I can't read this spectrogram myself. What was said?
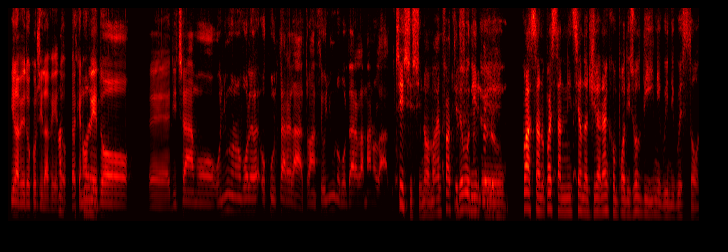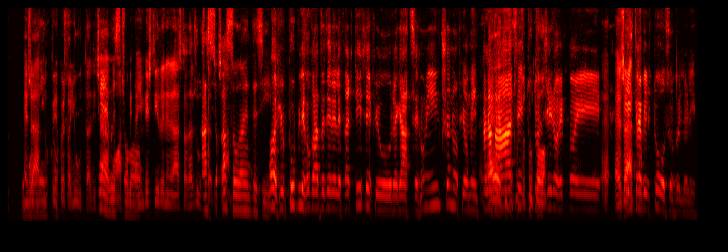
Io la vedo così, la vedo, ah, perché non vedo, eh, diciamo, ognuno non vuole occultare l'altro, anzi ognuno vuole dare la mano all'altro. Sì, sì, sì, no, ma infatti sì, devo sì, dire... Quello qua stanno, poi stanno iniziando a girare anche un po' di soldini, quindi questo... Esatto, movimento... quindi questo aiuta eh, diciamo, eh, questo... A, a, investire nella strada giusta. Ass- diciamo. Assolutamente sì. Poi più pubblico va a vedere le partite, più ragazze cominciano, più aumenta la eh, base, tutto, tutto, tutto, tutto, il giro che poi eh, esatto. entra virtuoso quello lì.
